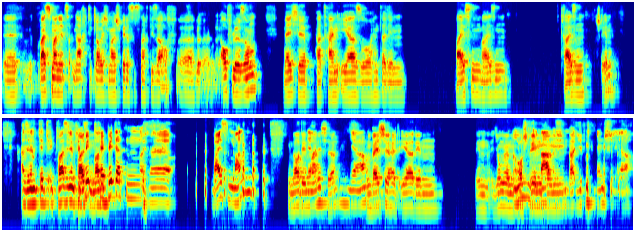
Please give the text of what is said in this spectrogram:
äh, weiß man jetzt nach, glaube ich mal, spätestens nach dieser Auf, äh, Auflösung, welche Parteien eher so hinter dem weißen, weißen Kreisen stehen. Also dem, dem, quasi dem verbit verbitterten äh, weißen Mann. Genau, den ja. meine ich, ja. ja. Und welche halt eher den, den jungen, ausstrebenden, naiven Menschen, ja.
